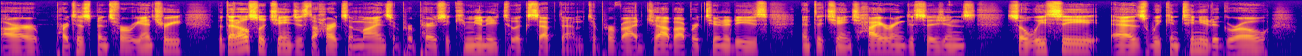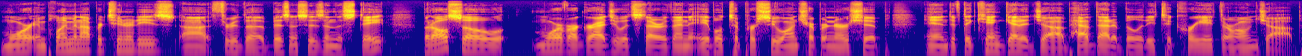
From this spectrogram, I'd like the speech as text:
our participants for reentry. But that also changes the hearts and minds and prepares the community to accept them, to provide job opportunities, and to change hiring decisions. So we see as we continue to grow more employment opportunities uh, through the businesses in the state, but also more of our graduates that are then able to pursue entrepreneurship and if they can't get a job have that ability to create their own job.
